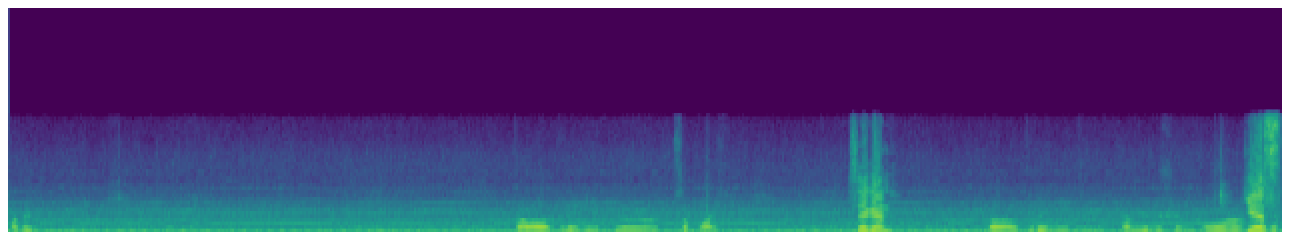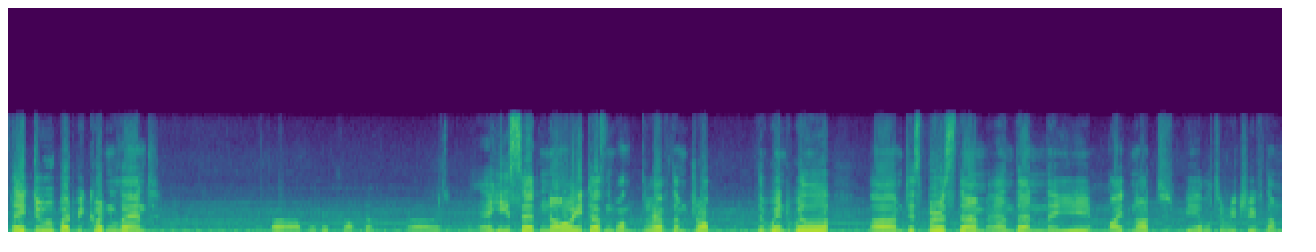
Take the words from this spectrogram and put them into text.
Copy. Uh, do they need uh, supplies? Say again? Uh, do they need ammunition or? Yes, they do, but we couldn't land. Uh, maybe drop them. Uh, Uh, he said no, he doesn't want to have them drop. The wind will um, disperse them and then he might not be able to retrieve them.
